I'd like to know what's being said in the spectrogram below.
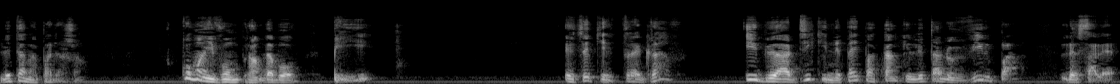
l'État n'a pas d'argent. Comment ils vont d'abord payer? Et ce qui est très grave, IBE a dit qu'il ne paye pas tant que l'État ne vire pas le salaire.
